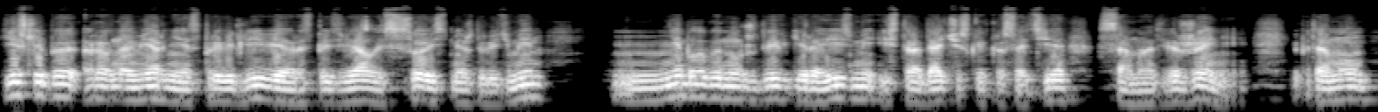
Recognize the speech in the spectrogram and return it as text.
Если бы равномернее справедливее распределялась совесть между людьми, не было бы нужды в героизме и страдальческой красоте самоотвержения, и потому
